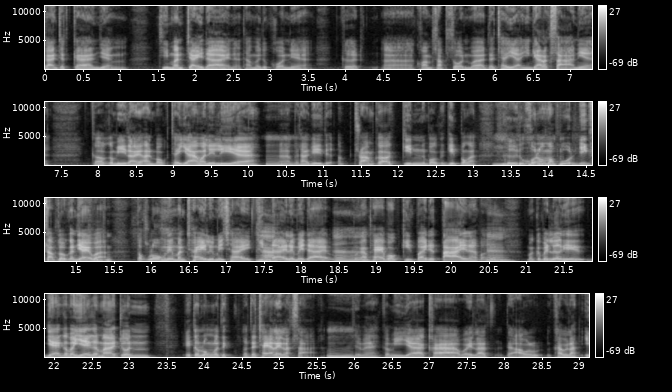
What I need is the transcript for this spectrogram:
การจัดการอย่างที่มั่นใจได้นะทำให้ทุกคนเนี่ยเกิดเอ่อความสับสนว่าจะใช้ยาอย่างยารักษาเนี่ย ก็ก็มีหลายอันบอกใช้ยามาเลเรียอ่าประธานาธิบดีทรัมป์ก็กินบอกก็กินป้องกันคือทุกคนออกมาพูดยิ่งสับสนกันใหญ่ว่า ตกลงเนี่ยมันใช่หรือไม่ใช่ กินค่ะได้หรือไม่ได้อ่าประการแพทย์บอกกินไปเดี๋ยวตายนะเพราะอ่ามันก็เป็นเรื่องที่แย้งกันมาแย้งกันมาจนเอ๊ะตกลงเราจะเราจะใช้อะไรรักษาอืมใช่ไหมก็มียาฆ่าไวรัส แต่เอาฆ่าไวรัสเอ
